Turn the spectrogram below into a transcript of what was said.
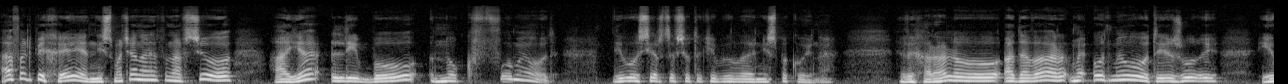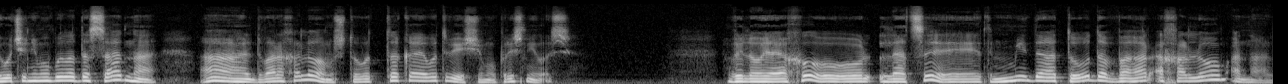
Афальпихен, несмотря на это, на все, а я либо нокфомеод. Его сердце все-таки было неспокойно. Вехаралу адавар меот меот, и, и очень ему было досадно, а дварахалом, что вот такая вот вещь ему приснилась. ולא יכול לצאת מדעתו דבר החלום הנ"ל.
